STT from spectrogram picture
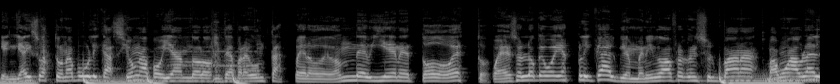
quien ya hizo hasta una publicación apoyándolo y te preguntas, pero ¿de dónde viene todo esto? Pues eso es lo que voy a explicar. Bienvenido a Frecuencia Urbana. Vamos a hablar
